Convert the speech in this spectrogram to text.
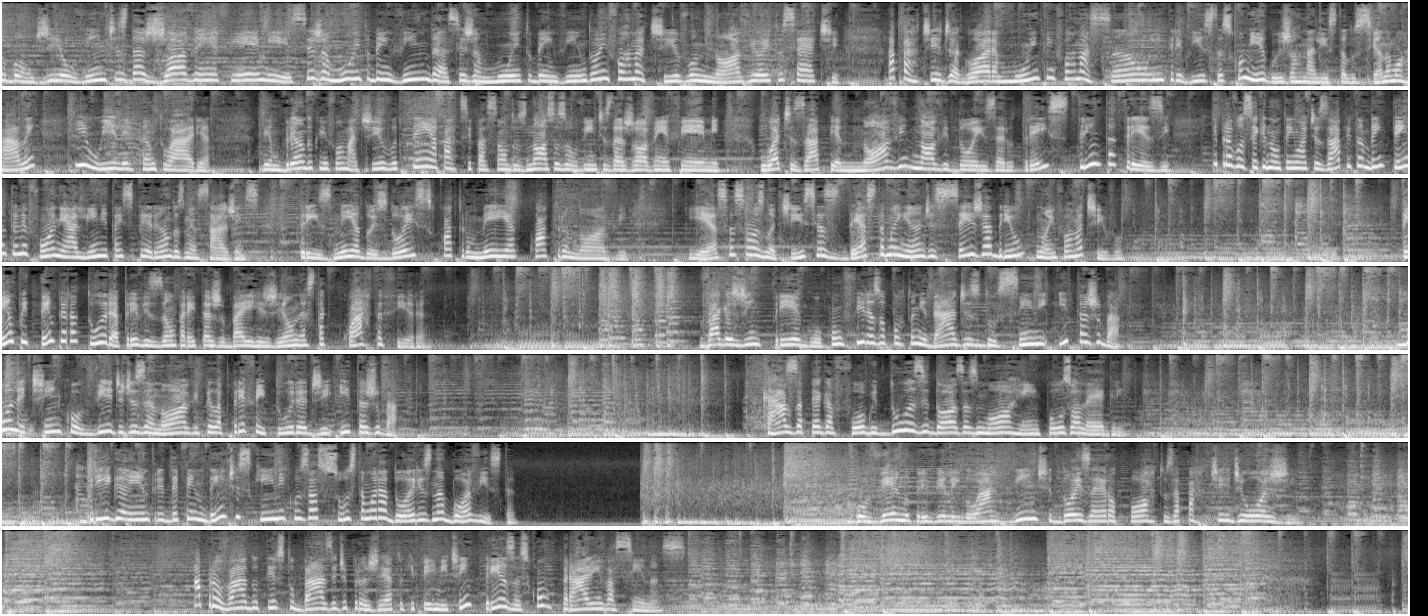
Muito bom dia, ouvintes da Jovem FM. Seja muito bem-vinda, seja muito bem-vindo ao informativo 987. A partir de agora, muita informação e entrevistas comigo, jornalista Luciana Morhalen e Willer Cantuária. Lembrando que o informativo tem a participação dos nossos ouvintes da Jovem FM. O WhatsApp é 99203 3013 e para você que não tem o WhatsApp, também tem o telefone. A Aline está esperando as mensagens. 3622-4649. E essas são as notícias desta manhã de 6 de abril no Informativo. Tempo e temperatura, a previsão para Itajubá e região nesta quarta-feira. Vagas de emprego, confira as oportunidades do Cine Itajubá. Boletim Covid-19 pela Prefeitura de Itajubá. Casa pega fogo e duas idosas morrem em Pouso Alegre. Briga entre dependentes químicos assusta moradores na Boa Vista. Governo prevê leiloar 22 aeroportos a partir de hoje aprovado o texto base de projeto que permite empresas comprarem vacinas.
